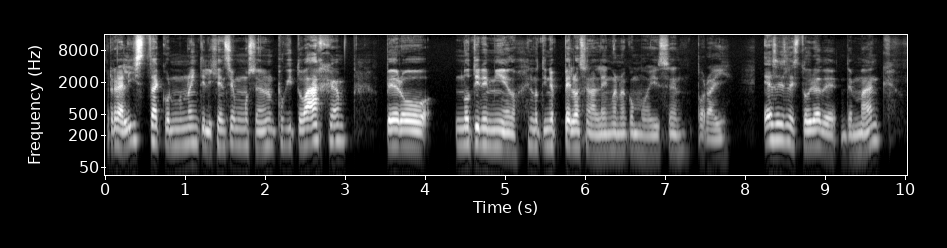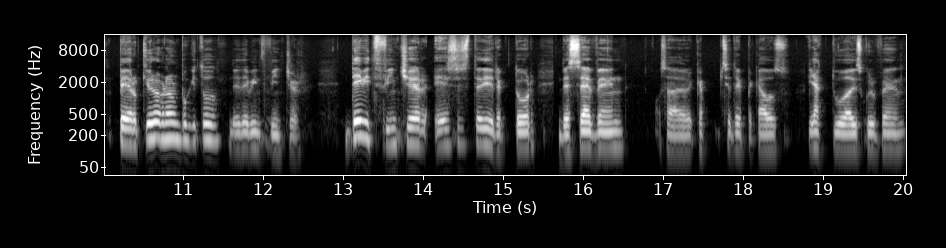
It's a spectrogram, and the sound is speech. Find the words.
realista, con una inteligencia emocional un poquito baja, pero no tiene miedo, él no tiene pelos en la lengua, ¿no? Como dicen por ahí. Esa es la historia de, de Mank, pero quiero hablar un poquito de David Fincher. David Fincher es este director de Seven, o sea, Siete Pecados, y actúa, disculpen,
